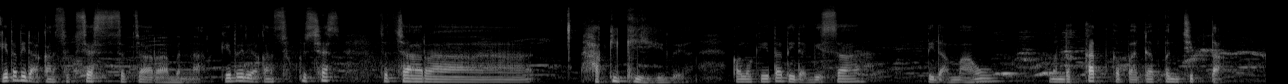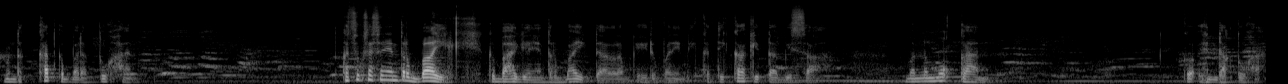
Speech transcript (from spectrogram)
Kita tidak akan sukses secara benar. Kita tidak akan sukses secara hakiki gitu ya. Kalau kita tidak bisa tidak mau mendekat kepada pencipta mendekat kepada Tuhan. Kesuksesan yang terbaik kebahagiaan yang terbaik dalam kehidupan ini ketika kita bisa menemukan kehendak Tuhan,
